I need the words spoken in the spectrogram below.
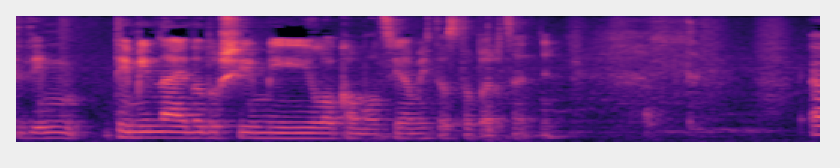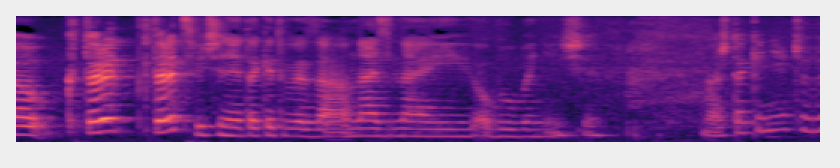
tým, tými najjednoduchšími lokomóciami, to 100%. O, Ktoré, ktoré cvičenie je také tvoje za naj, najobľúbenejšie? Máš také niečo?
